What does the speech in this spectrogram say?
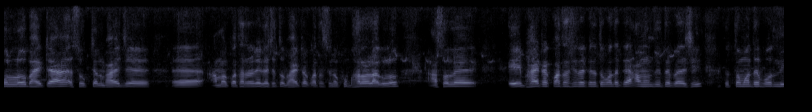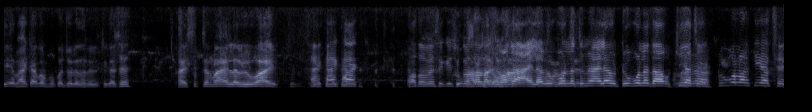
বলল ভাইটা সুখচান ভাই যে আমার কথাটা রেখেছে তো ভাইটার কথা শুনে খুব ভালো লাগল। আসলে এই ভাইটার কথা শুনে কিন্তু তোমাদেরকে আনন্দ দিতে পেরেছি। তো তোমাদের বদলি এই ভাইকে একবার বুকে জড়িয়ে ধরে ঠিক আছে? ভাই সুখচান ভাই আই লাভ ইউ ভাই। থাক থাক থাক। অত বেশি কিছু কথা ভালো না। তোমাকে আই লাভ ইউ বললে তুমি আই লাভ ইউ টু বলে দাও কি আছে? টু বলার কি আছে?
